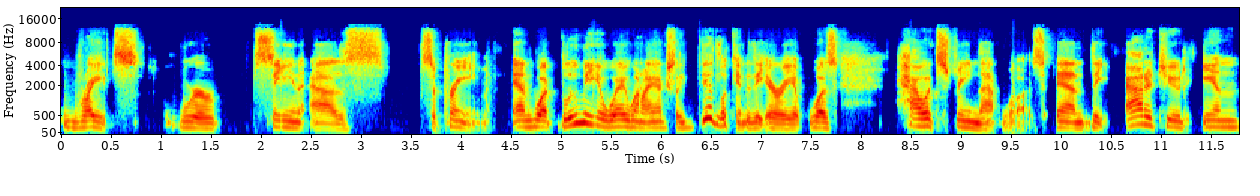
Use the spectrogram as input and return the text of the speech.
rights were seen as supreme. And what blew me away when I actually did look into the area was how extreme that was. And the attitude in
